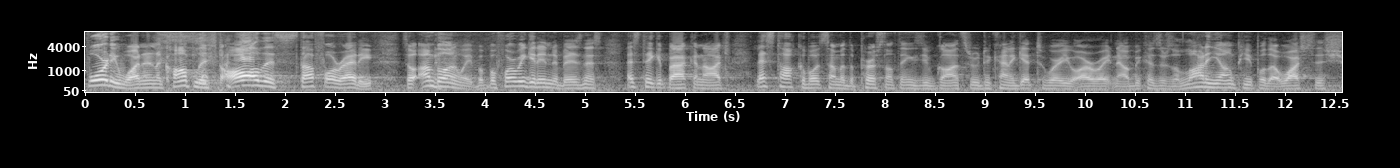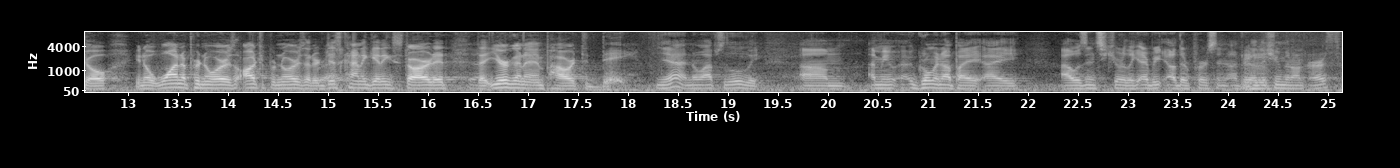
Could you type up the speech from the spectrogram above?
41 and accomplished all this stuff already. So I'm blown away. But before we get into business, let's take it back a notch. Let's talk about some of the personal things you've gone through to kind of get to where you are right now because there's a lot of young people that watch this show, you know, entrepreneurs, entrepreneurs that are just kind of getting started that you're going to empower today. Yeah, no, absolutely. Um, I mean, uh, growing up, I, I, I was insecure like every other person, every other human on earth.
